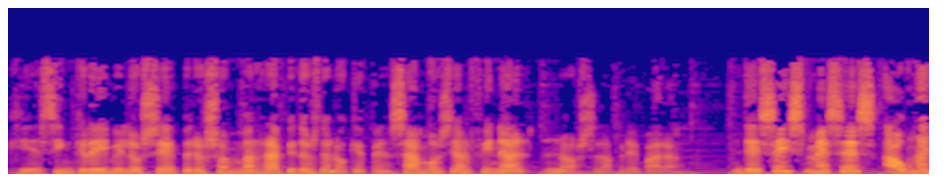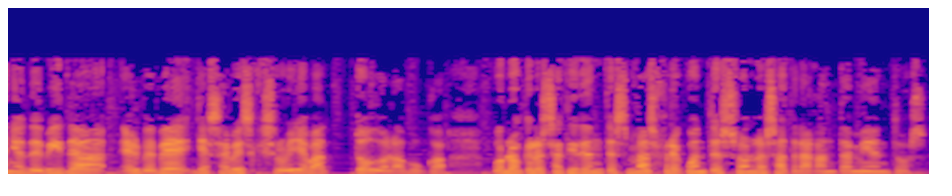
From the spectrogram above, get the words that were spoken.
que es increíble, lo sé, pero son más rápidos de lo que pensamos y al final nos la preparan. De seis meses a un año de vida, el bebé ya sabéis que se lo lleva todo a la boca, por lo que los accidentes más frecuentes son los atragantamientos.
